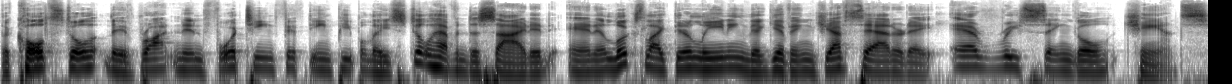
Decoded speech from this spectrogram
the Colts still, they've brought in 14, 15 people. They still haven't decided. And it looks like they're leaning, they're giving Jeff Saturday every single chance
